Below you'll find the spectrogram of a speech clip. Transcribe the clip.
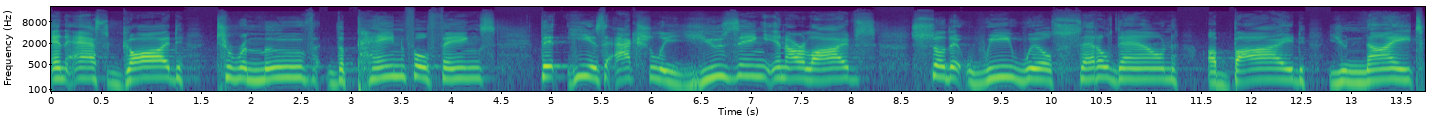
and ask God to remove the painful things that He is actually using in our lives so that we will settle down, abide, unite,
